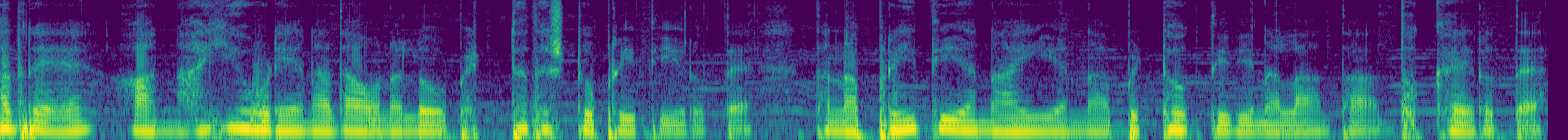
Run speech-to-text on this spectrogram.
ಆದರೆ ಆ ನಾಯಿಯ ಒಡೆಯನಾದ ಅವನಲ್ಲೂ ಬೆಟ್ಟದಷ್ಟು ಪ್ರೀತಿ ಇರುತ್ತೆ. ತನ್ನ ಪ್ರೀತಿಯ ನಾಯಿಯನ್ನು ಬಿಟ್ಟು ಹೋಗ್ತಿದ್ದೀನಲ್ಲ ಅಂತ ದುಃಖ ಇರುತ್ತೆ.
